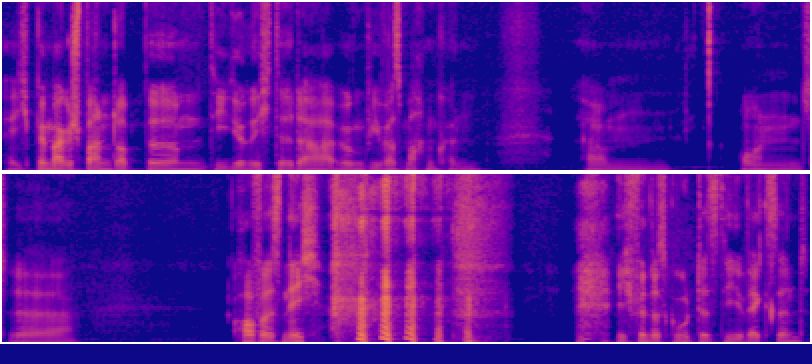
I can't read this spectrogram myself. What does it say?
ich bin mal gespannt, ob ähm, die Gerichte da irgendwie was machen können. Ähm, und äh, hoffe es nicht. ich finde es gut, dass die weg sind,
